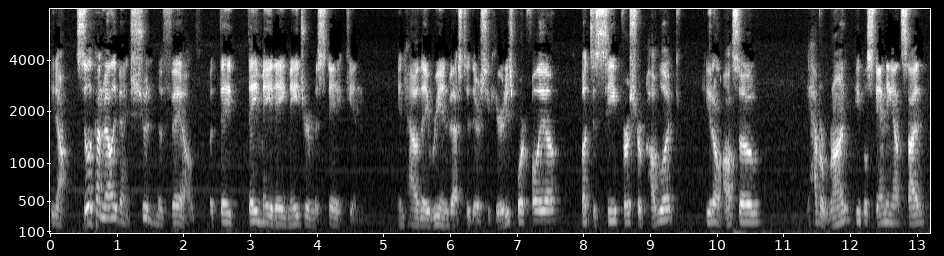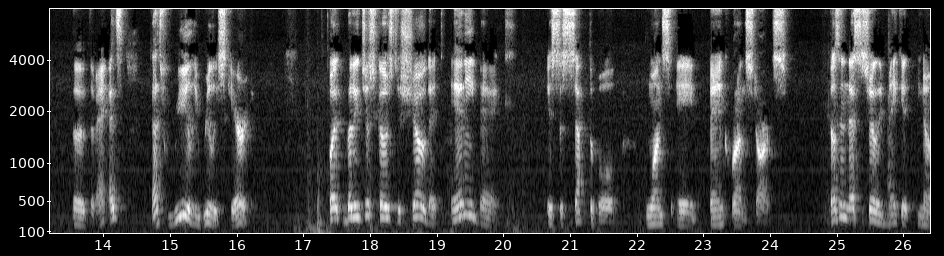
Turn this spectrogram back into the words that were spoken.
You know, Silicon Valley Bank shouldn't have failed, but they they made a major mistake in in how they reinvested their securities portfolio. But to see First Republic, you know, also have a run, people standing outside the, the bank, that's that's really really scary. But but it just goes to show that any bank is susceptible once a bank run starts. Doesn't necessarily make it, you know,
